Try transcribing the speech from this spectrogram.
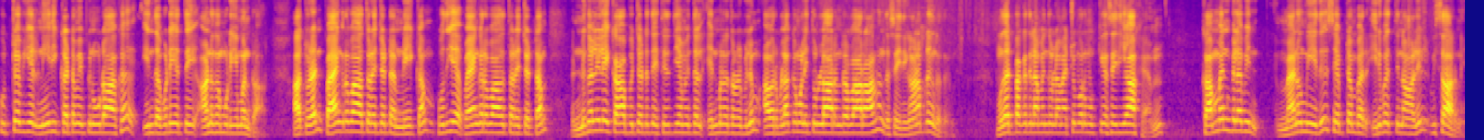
குற்றவியல் நீதி கட்டமைப்பினூடாக இந்த விடயத்தை அணுக முடியும் என்றார். அத்துடன் பயங்கரவாத தடை சட்டம் நீக்கம் புதிய பயங்கரவாத தடை சட்டம் நிகழ்நிலை காப்பு சட்டத்தை திருத்தியமைத்தல் என்பன தொடர்பிலும் அவர் விளக்கமளித்துள்ளார் என்றவாறாக இந்த செய்தி காணப்படுகிறது முதற் பக்கத்தில் அமைந்துள்ள மற்றொரு முக்கிய செய்தியாக கம்மன் பிளவின் மனு மீது செப்டம்பர் இருபத்தி நாலில் விசாரணை.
